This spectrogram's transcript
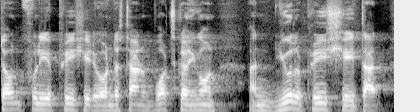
don't fully appreciate or understand what's going on. And you'll appreciate that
